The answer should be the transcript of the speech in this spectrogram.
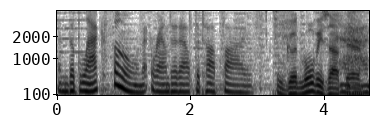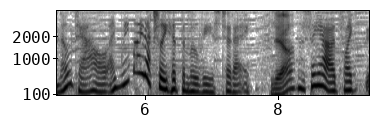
And The Black Phone rounded out the top five. Some good movies out Yeah, there. Ah, no doubt. I, we might actually hit the movies today. Yeah? So yeah, it's like uh,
